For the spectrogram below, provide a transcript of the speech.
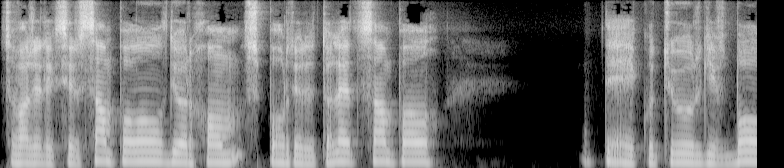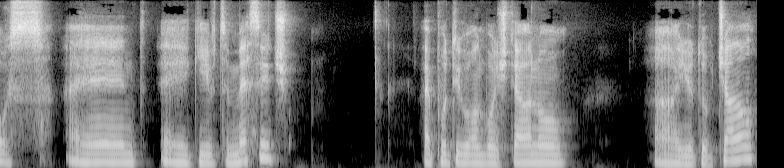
Sauvage Elixir Sample, Dior Homme Sport de Toilette Sample, the Couture gift box, and a gift message. I put it on Boișteanu uh, YouTube channel.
